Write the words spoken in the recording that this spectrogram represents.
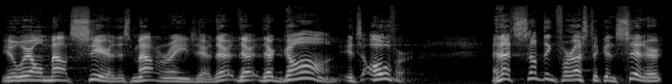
You know, we're on Mount Seir, this mountain range there. They're, they're, they're gone. It's over. And that's something for us to consider,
